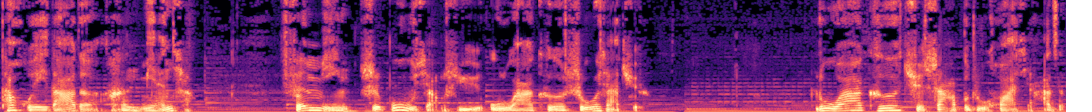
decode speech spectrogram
他回答的很勉强，分明是不想与陆阿珂说下去了。陆阿珂却刹不住话匣子，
